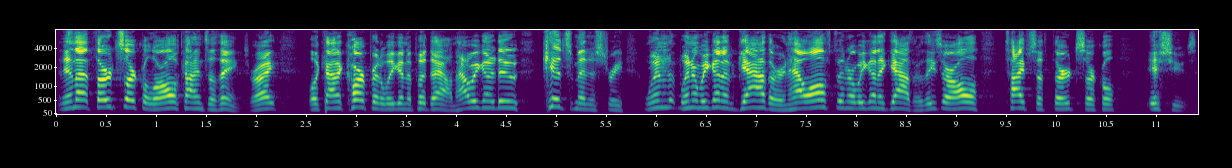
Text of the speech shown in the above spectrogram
And in that third circle are all kinds of things, right? What kind of carpet are we going to put down? How are we going to do kids' ministry? When, when are we going to gather? And how often are we going to gather? These are all types of third circle issues.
